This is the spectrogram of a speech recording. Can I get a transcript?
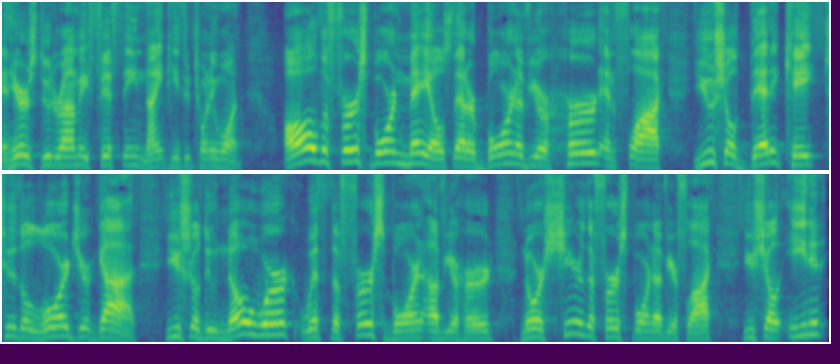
And here's Deuteronomy 15, 19 through 21 all the firstborn males that are born of your herd and flock you shall dedicate to the Lord your God. You shall do no work with the firstborn of your herd, nor shear the firstborn of your flock. You shall eat it,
